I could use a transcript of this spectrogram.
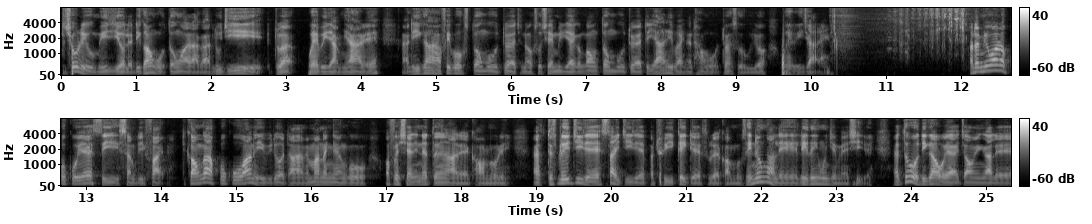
တချို့တွေကိုမေးကြည့်တော့လေဒီကောင်ကိုသုံးရတာကလူကြီးအတွက်ဝယ်ပေးတာများတယ်အဓိက Facebook သုံးဖို့အတွက်ကျွန်တော် social media ကောင်းကောင်းသုံးဖို့အတွက်တရားတွေပိုင်းနှထောင်ဖို့အတွက်ဆိုပြီးတော့ဝယ်ပေးကြတယ် အဲ့ဒါမျိုးကတော့ Poco ရဲ့ C75 ဒီကောင်က Poco ကနေပြီးတော့ဒါမြန်မာနိုင်ငံကို official အနေနဲ့သွင်းလာတဲ့ကောင်မျိုးတွေအဲ display ကြီးတယ် site ကြီးတယ် battery ကိတ်တယ်ဆိုတဲ့ကောင်မျိုးဈေးနှုန်းကလည်း၄သိန်းဝန်းကျင်ပဲရှိတယ်အဲသူ့ကိုအဓိကဝယ်ရအကြောင်းရင်းကလည်း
